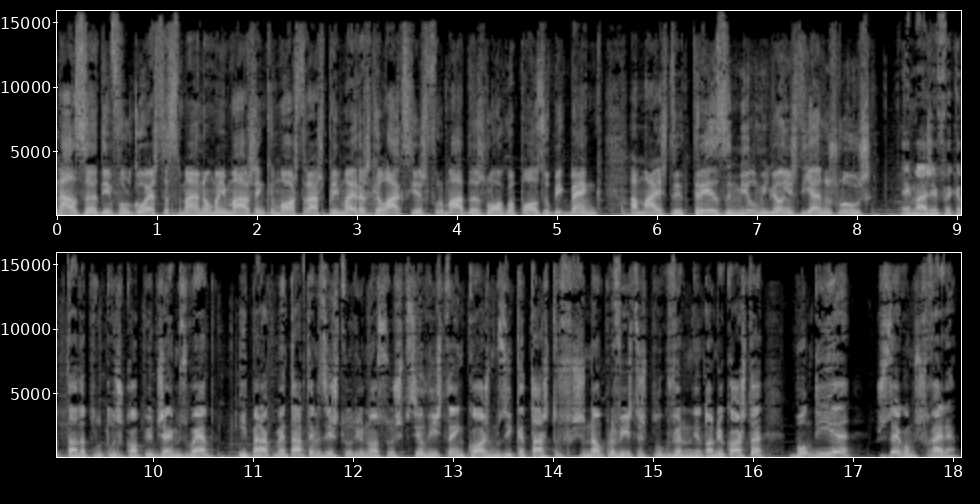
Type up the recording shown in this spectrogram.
NASA divulgou esta semana uma imagem que mostra as primeiras galáxias formadas logo após o Big Bang, há mais de 13 mil milhões de anos-luz. A imagem foi captada pelo telescópio James Webb e para comentar temos em estúdio o nosso especialista em cosmos e catástrofes não previstas pelo governo de António Costa. Bom dia, José Gomes Ferreira.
